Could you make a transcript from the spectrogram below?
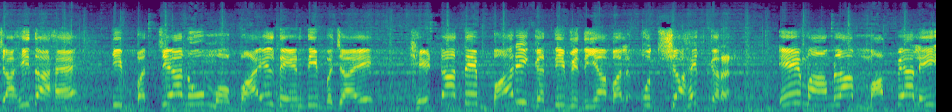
ਚਾਹੀਦਾ ਹੈ ਕਿ ਬੱਚਿਆਂ ਨੂੰ ਮੋਬਾਈਲ ਦੇਣ ਦੀ ਬਜਾਏ ਖੇਡਾਂ ਤੇ ਬਾਹਰੀ ਗਤੀਵਿਧੀਆਂ ਵੱਲ ਉਤਸ਼ਾਹਿਤ ਕਰਨ। ਇਹ ਮਾਮਲਾ ਮਾਪਿਆਂ ਲਈ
